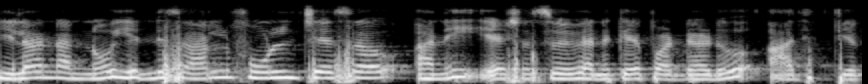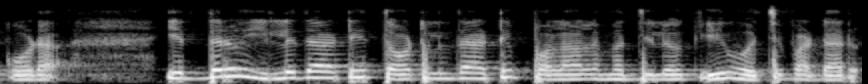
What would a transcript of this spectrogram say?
ఇలా నన్ను ఎన్నిసార్లు ఫోన్లు చేశావు అని యశస్వి వెనకే పడ్డాడు ఆదిత్య కూడా. ఇద్దరు ఇల్లు దాటి తోటలు దాటి పొలాల మధ్యలోకి వచ్చి పడ్డారు.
